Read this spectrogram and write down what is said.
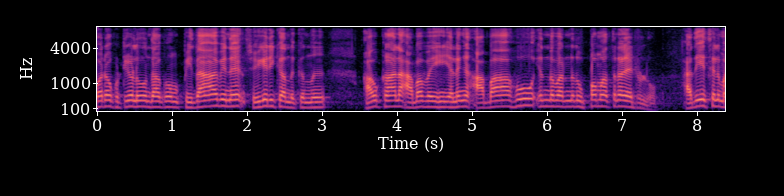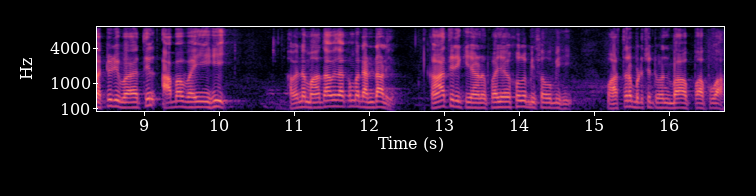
ഓരോ കുട്ടികളും എന്താക്കും പിതാവിനെ സ്വീകരിക്കാൻ നിൽക്കുന്നു ഔക്കാല അബവൈഹി അല്ലെങ്കിൽ അബാഹു എന്ന് പറഞ്ഞത് ഉപ്പ മാത്രമേ ആയിട്ടുള്ളൂ. ഹദീസിൽ മറ്റൊരു വിഭാഗത്തിൽ അബവൈഹി. അവന്റെ മാതാപിതാക്കന്മാർ രണ്ടാളെയും. കാത്തിരിക്കുകയാണ്. ഫയഹുദ് ബി സൗബിഹി. വസ്ത്രം പിടിച്ചിട്ട് വൻ ബാ ഉപ്പ പൂവാ.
